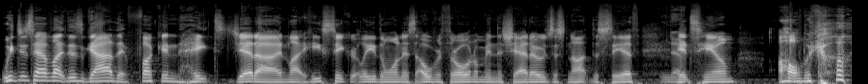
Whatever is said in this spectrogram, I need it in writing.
we just have like this guy that fucking hates Jedi, and like he's secretly the one that's overthrowing them in the shadows. It's not the Sith, Yeah. it's him. All because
